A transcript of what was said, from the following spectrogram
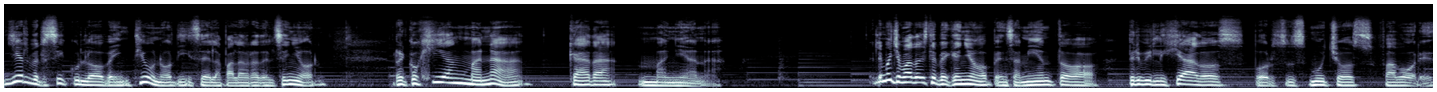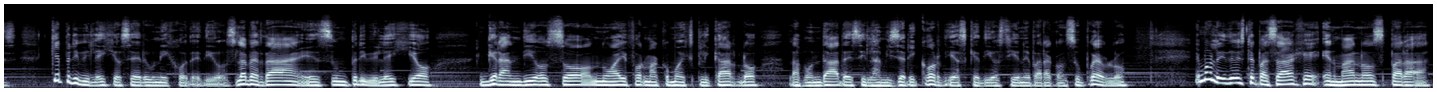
y el versículo 21 dice la palabra del Señor recogían maná cada mañana. Le hemos llamado a este pequeño pensamiento privilegiados por sus muchos favores. Qué privilegio ser un hijo de Dios. La verdad es un privilegio grandioso, no hay forma como explicarlo, las bondades y las misericordias que Dios tiene para con su pueblo. Hemos leído este pasaje, hermanos, para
